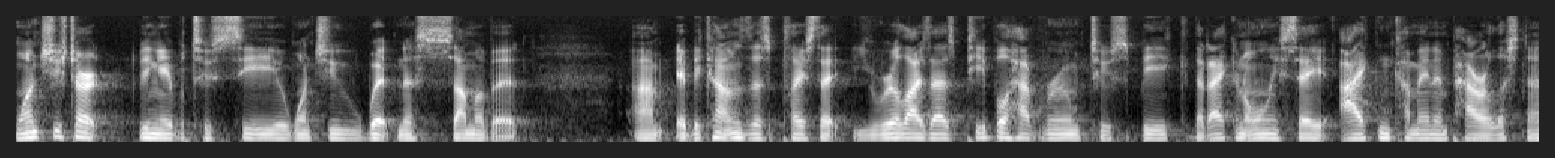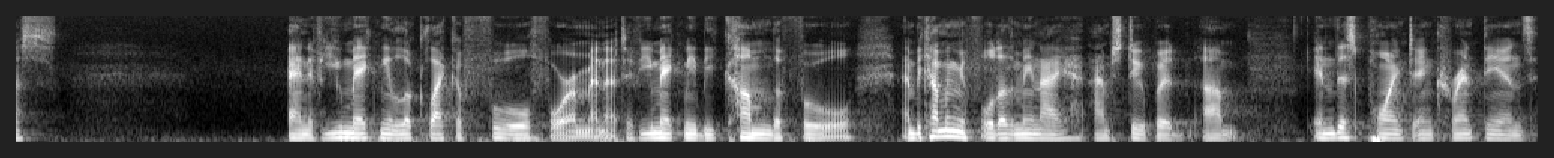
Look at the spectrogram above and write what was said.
once you start being able to see once you witness some of it, um, it becomes this place that you realize as people have room to speak that I can only say I can come in in powerlessness. And if you make me look like a fool for a minute, if you make me become the fool, and becoming a fool doesn't mean I, I'm stupid. Um, in this point in Corinthians,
